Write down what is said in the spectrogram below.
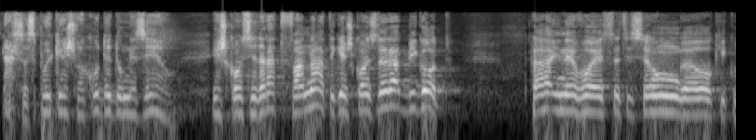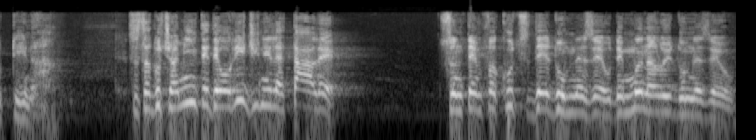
Dar să spui că ești făcut de Dumnezeu, ești considerat fanatic, ești considerat bigot, ai nevoie să ți se ungă ochii cu tine, să-ți aduci aminte de originile tale. Suntem făcuți de Dumnezeu, de mâna lui Dumnezeu.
